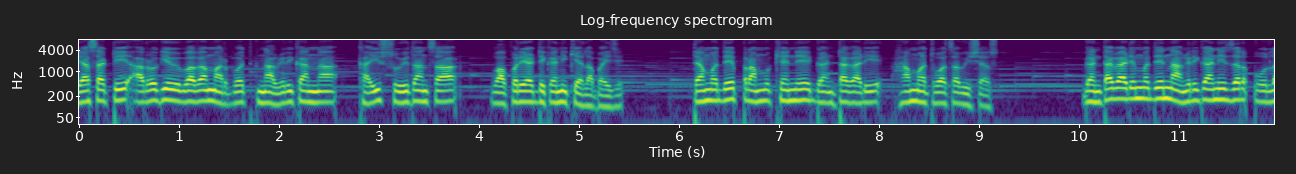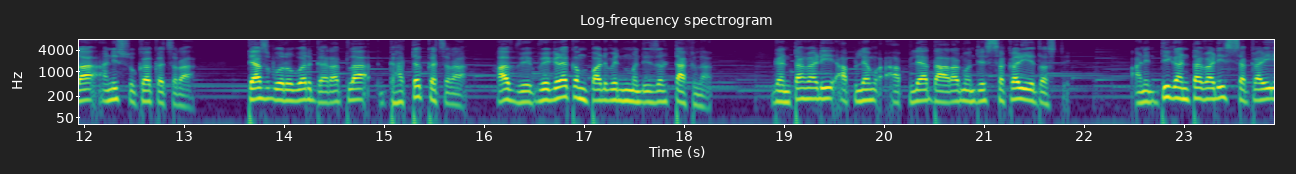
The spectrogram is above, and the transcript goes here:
यासाठी आरोग्य विभागामार्फत नागरिकांना काही सुविधांचा वापर या ठिकाणी केला पाहिजे. त्यामध्ये प्रामुख्याने घंटागाडी हा महत्त्वाचा विषय असतो. घंटागाडीमध्ये नागरिकांनी जर ओला आणि सुका कचरा त्याचबरोबर घरातला घातक कचरा हा वेगवेगळ्या कंपार्टमेंटमध्ये जर टाकला घंटागाडी आपल्या आपल्या दारामध्ये सकाळी येत असते आणि ती घंटागाडी सकाळी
